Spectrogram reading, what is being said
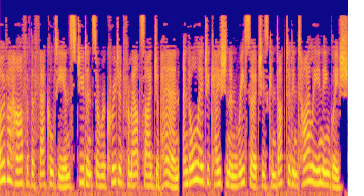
Over half of the faculty and students are recruited from outside Japan, and all education and research is conducted entirely in English.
